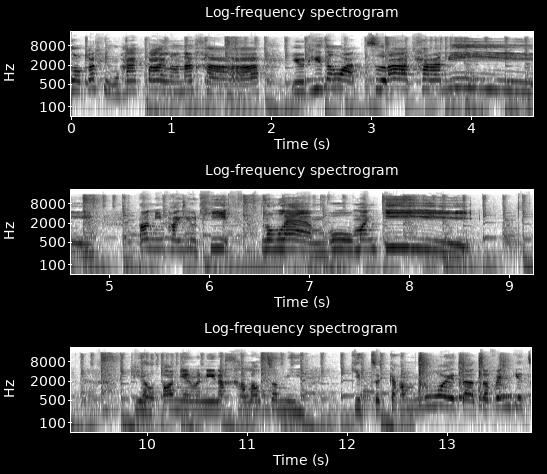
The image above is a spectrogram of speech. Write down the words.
เราก็ถึงภาคใต้แล้วนะคะ อยู่ที่จังหวัดสุราษฎร์ธานี ตอนนี้พักอยู่ที่โรงแรมบูมังกี้ เดี๋ยวตอนเย็นวันนี้นะคะ เราจะมีกิจกรรมด้วย แต่จะเป็นกิจ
